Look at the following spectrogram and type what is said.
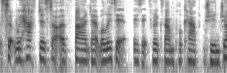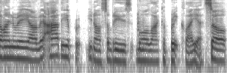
so we have to sort of find out. Well, is it is it, for example, carpentry and joinery, or are they, you know, somebody who's more like a bricklayer? So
